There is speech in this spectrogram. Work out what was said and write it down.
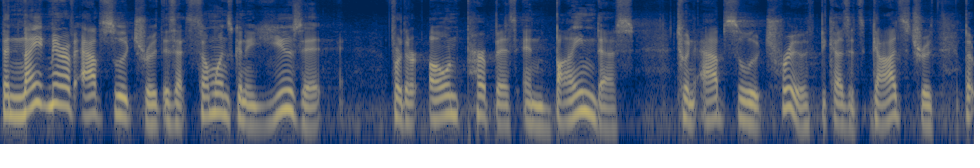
The nightmare of absolute truth is that someone's going to use it for their own purpose and bind us to an absolute truth because it's God's truth, but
